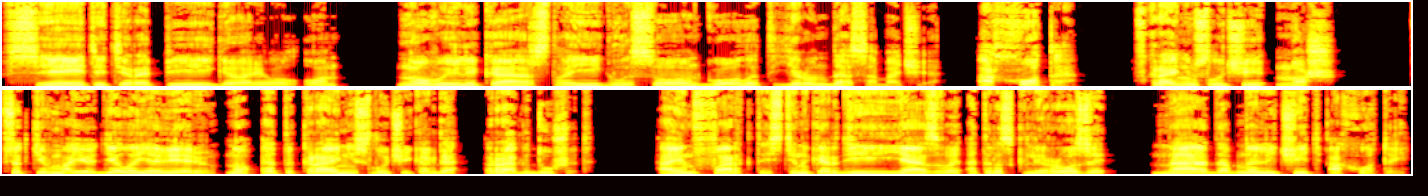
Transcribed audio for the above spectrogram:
«Все эти терапии, — говорил он, — новые лекарства, иглы, сон, голод — ерунда собачья. Охота! В крайнем случае нож. Все-таки в мое дело я верю, но это крайний случай, когда рак душит. А инфаркты, стенокардии, язвы, атеросклерозы надобно лечить охотой.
